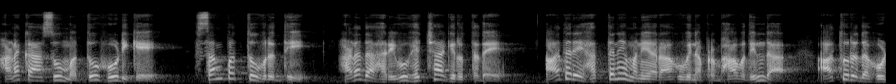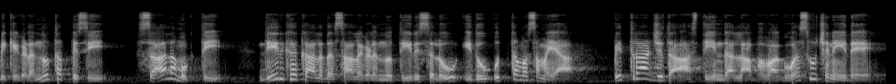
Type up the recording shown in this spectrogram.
ಹಣಕಾಸು ಮತ್ತು ಹೂಡಿಕೆ, ಸಂಪತ್ತು ವೃದ್ಧಿ, ಹಣದ ಹರಿವು ಹೆಚ್ಚಾಗಿರುತ್ತದೆ. ಆದರೆ ಹತ್ತನೇ ಮನೆಯ ರಾಹುವಿನ ಪ್ರಭಾವದಿಂದ ಆತುರದ ಹೂಡಿಕೆಗಳನ್ನು ತಪ್ಪಿಸಿ. ಸಾಲ ಮುಕ್ತಿ ದೀರ್ಘಕಾಲದ ಸಾಲಗಳನ್ನು ತೀರಿಸಲು ಇದು ಉತ್ತಮ ಸಮಯ. ಪಿತ್ರಾರ್ಜಿತ ಆಸ್ತಿಯಿಂದ ಲಾಭವಾಗುವ ಸೂಚನೆ ಇದೆ.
